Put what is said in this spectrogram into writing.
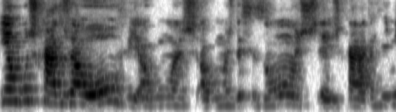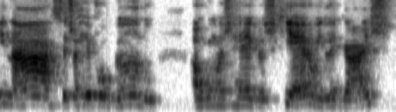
Em alguns casos já houve algumas, algumas decisões eh, de caráter liminar, seja revogando algumas regras que eram ilegais,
